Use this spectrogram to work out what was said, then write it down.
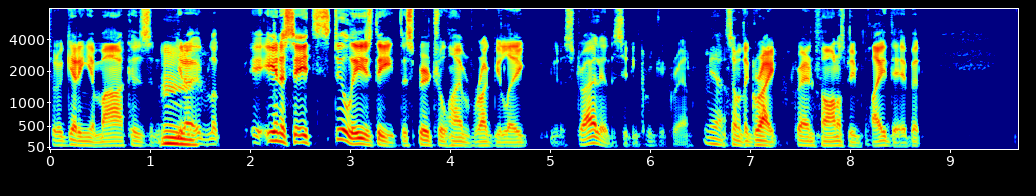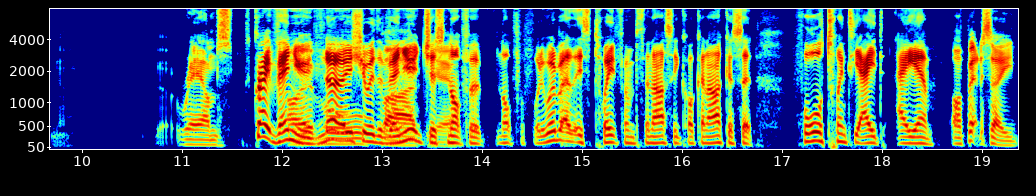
sort of getting your markers, and Mm. you know, look, in a it still is the the spiritual home of rugby league in Australia, the Sydney Cricket Ground. Yeah. some of the great grand finals been played there, but you know, rounds great venue. no issue with the venue, just yeah. not for not for footy. What about this tweet from Thanasi Kokkinakis at 4:28 a.m. I was about to say he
